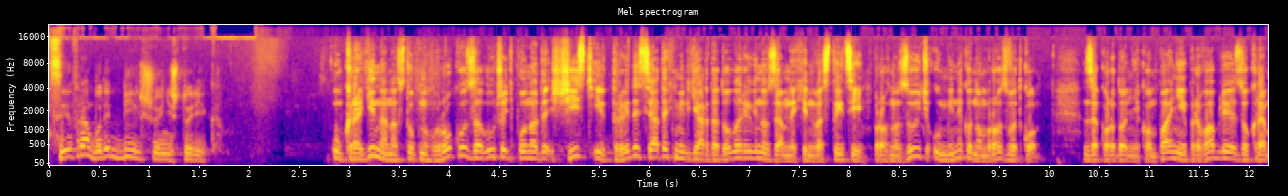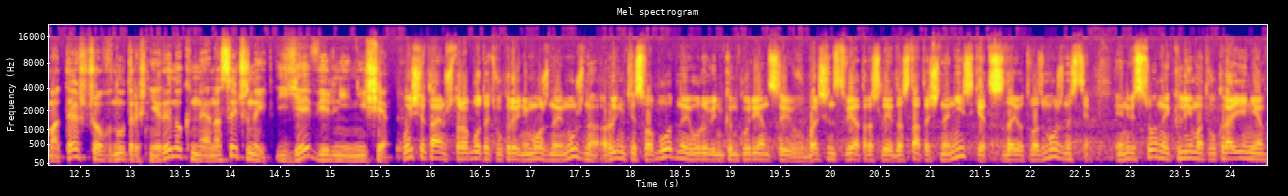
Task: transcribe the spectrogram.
цифра буде більшою ніж торік. Україна наступного року залучить понад 6,3 мільярда доларів іноземних інвестицій, прогнозують у Мінекономрозвитку. Закордонні компанії приваблює зокрема те, що внутрішній ринок не насичений, є вільні ніші. Мы считаем, что работать в Украине можно и нужно. Рынки свободные, уровень конкуренции в большинстве отраслей достаточно низкий. Это создает возможности. Инвестиционный климат в Украине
